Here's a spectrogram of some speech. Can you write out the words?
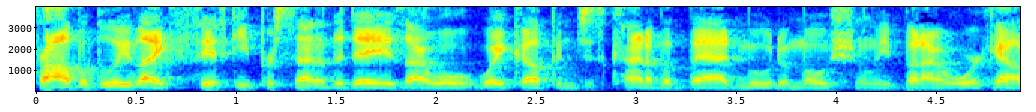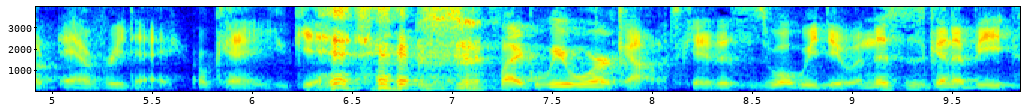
probably like 50% of the days I will wake up in just kind of a bad mood emotionally, but I work out every day. Okay, you get it? like we work out. Okay, this is what we do. And this is going to be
